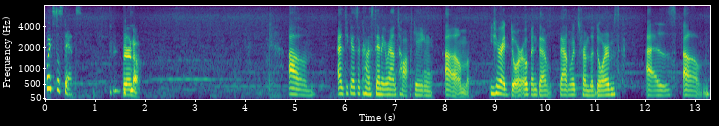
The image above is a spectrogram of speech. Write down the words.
Point still stands. fair enough. um as you guys are kind of standing around talking, um you hear a door open down downwards from the dorms as um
